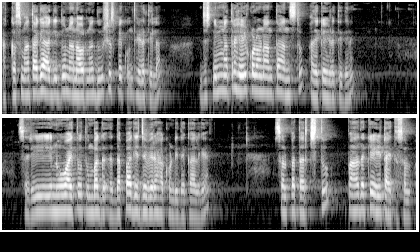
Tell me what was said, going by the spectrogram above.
ಅಕಸ್ಮಾತಾಗೇ ಆಗಿದ್ದು ನಾನು ಅವ್ರನ್ನ ದೂಷಿಸಬೇಕು ಅಂತ ಹೇಳ್ತಿಲ್ಲ. ಜಸ್ಟ್ ನಿಮ್ಮ ಹತ್ರ ಹೇಳ್ಕೊಳ್ಳೋಣ ಅಂತ ಅನಿಸ್ತು, ಅದಕ್ಕೆ ಹೇಳ್ತಿದ್ದೀನಿ. ಸರಿ, ನೋವಾಯಿತು, ತುಂಬ ಗ, ದಪ್ಪ ಗೆಜ್ಜೆ ಬೇರೆ ಹಾಕ್ಕೊಂಡಿದ್ದೆ ಕಾಲಿಗೆ. ಸ್ವಲ್ಪ ತರ್ಚಿತು, ಪಾದಕ್ಕೆ ಏಟಾಯಿತು ಸ್ವಲ್ಪ.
